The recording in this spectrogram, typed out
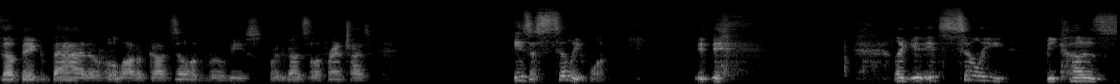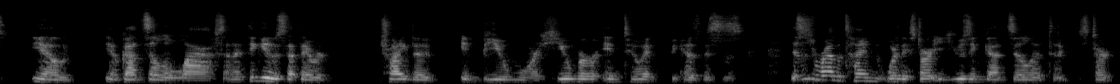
the big bad of a lot of Godzilla movies, or the Godzilla franchise, is a silly one. It, it like it, it's silly because you know you know Godzilla laughs, and I think it was that they were trying to imbue more humor into it because this is this is around the time where they start using Godzilla to start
